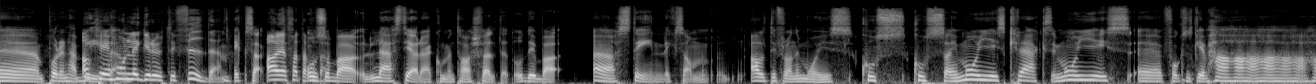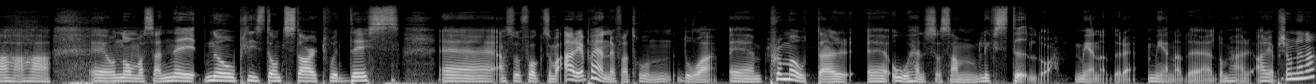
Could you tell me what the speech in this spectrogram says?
eh, på den här bilden. Okej, hon lägger ut i feeden? Exakt. Ja, jag fattar. Och så bara läste jag det här kommentarsfältet och det bara öste in liksom allt ifrån emojis, kos, kossa-emojis, kräks-emojis, eh, folk som skrev ha ha ha ha ha ha ha ha eh, och någon var såhär nej, no please don't start with this. Eh, alltså folk som var arga på henne för att hon då eh, promotar eh, ohälsosam livsstil då menade, det, menade de här arga personerna.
